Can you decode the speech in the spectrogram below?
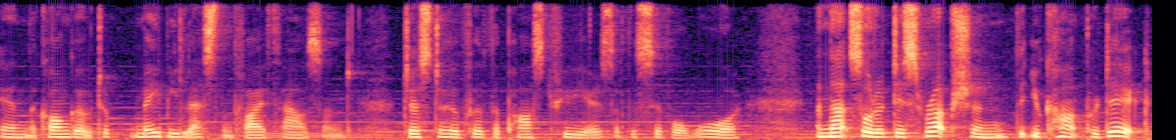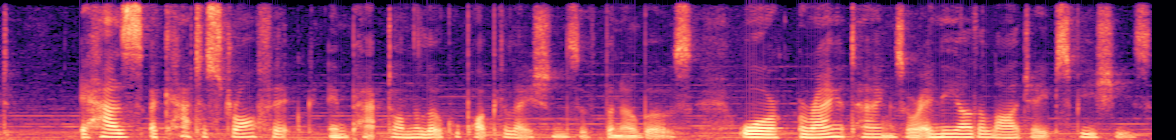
in the Congo to maybe less than 5,000 just over the past few years of the Civil War. And that sort of disruption that you can't predict it has a catastrophic impact on the local populations of bonobos or orangutans or any other large ape species.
